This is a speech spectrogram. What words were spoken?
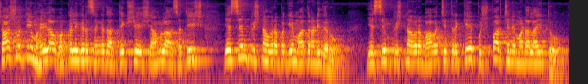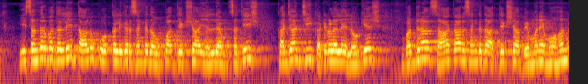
ಶಾಶ್ವತಿ ಮಹಿಳಾ ಒಕ್ಕಲಿಗರ ಸಂಘದ ಅಧ್ಯಕ್ಷೆ ಶ್ಯಾಮಲಾ ಸತೀಶ್ ಎಸ್ ಎಂ ಕೃಷ್ಣ ಅವರ ಬಗ್ಗೆ ಮಾತನಾಡಿದರು. ಎಸ್ ಎಂ ಕೃಷ್ಣ ಅವರ ಭಾವಚಿತ್ರಕ್ಕೆ ಪುಷ್ಪಾರ್ಚನೆ ಮಾಡಲಾಯಿತು. ಈ ಸಂದರ್ಭದಲ್ಲಿ ತಾಲೂಕು ಒಕ್ಕಲಿಗರ ಸಂಘದ ಉಪಾಧ್ಯಕ್ಷ ಎಲ್ ಎಂ ಸತೀಶ್, ಖಜಾಂಚಿ ಕಟಗಳಲೆ ಲೋಕೇಶ್, ಭದ್ರಾ ಸಹಕಾರ ಸಂಘದ ಅಧ್ಯಕ್ಷ ಬೆಮ್ಮನೆ ಮೋಹನ್,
